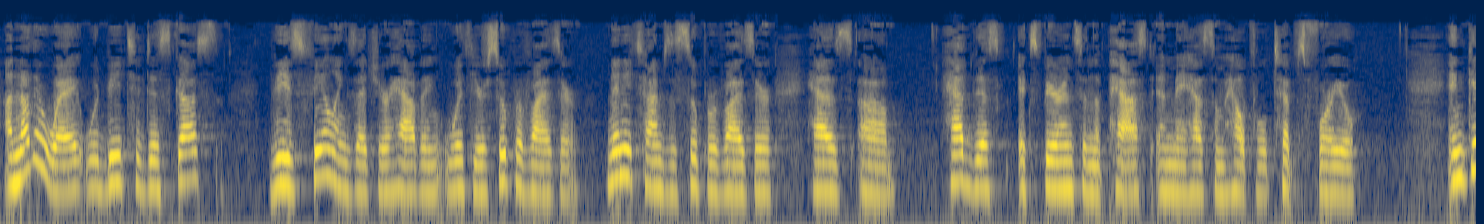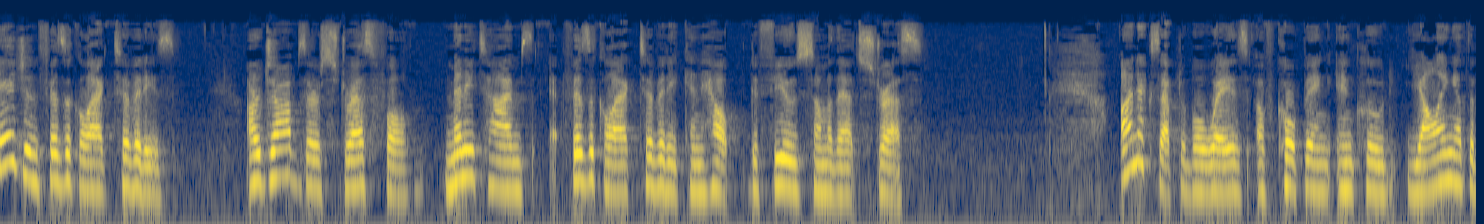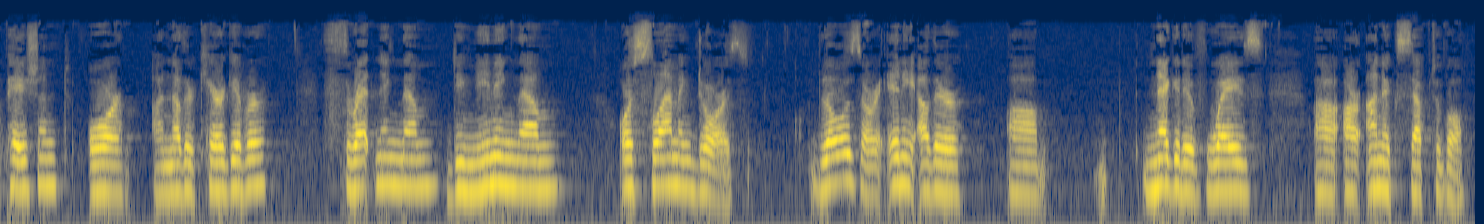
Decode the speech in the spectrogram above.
Another way would be to discuss these feelings that you're having with your supervisor. Many times the supervisor has uh, had this experience in the past and may have some helpful tips for you. Engage in physical activities. Our jobs are stressful. Many times physical activity can help diffuse some of that stress. Unacceptable ways of coping include yelling at the patient or another caregiver, threatening them, demeaning them, or slamming doors. Those or any other um, negative ways uh, are unacceptable.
